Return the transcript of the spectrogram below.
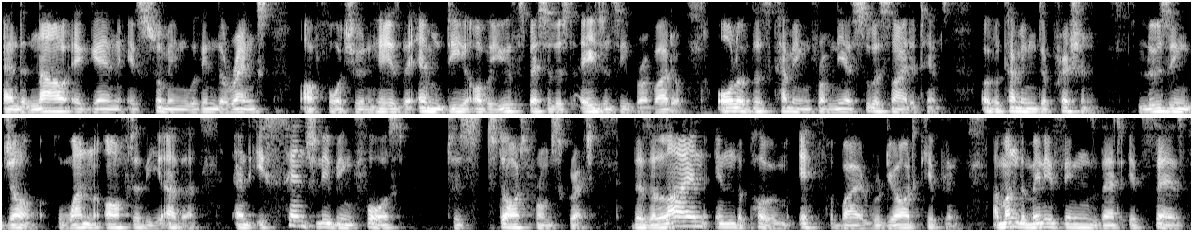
and now again is swimming within the ranks of fortune. He is the MD of a youth specialist agency, Bravado. All of this coming from near suicide attempts, overcoming depression, losing job one after the other, and essentially being forced to start from scratch. There's a line in the poem If by Rudyard Kipling. Among the many things that it says,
